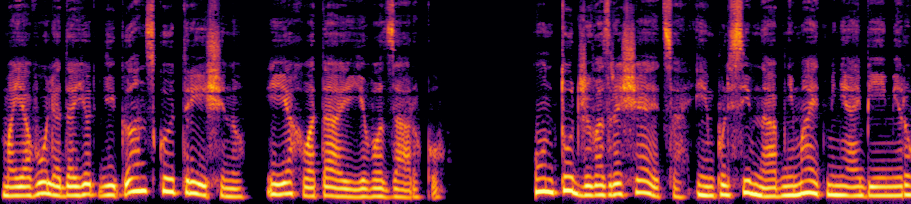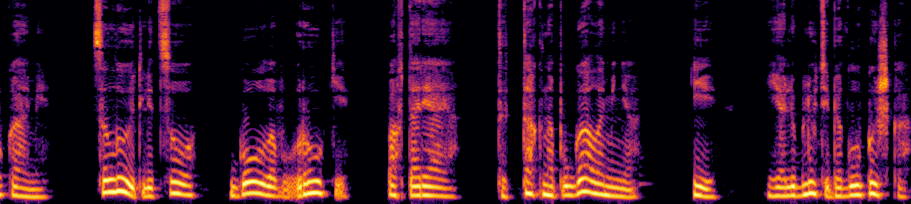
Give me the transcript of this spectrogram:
Моя воля дает гигантскую трещину, и я хватаю его за руку. Он тут же возвращается и импульсивно обнимает меня обеими руками. Целует лицо, голову, руки, повторяя «Ты так напугала меня!» И «Я люблю тебя, глупышка!»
